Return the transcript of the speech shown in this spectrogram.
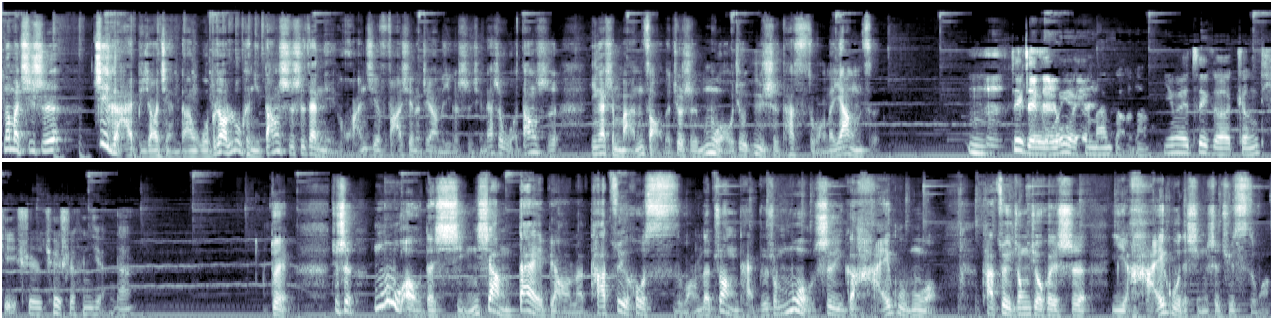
那么其实这个还比较简单，我不知道 Look 你当时是在哪个环节发现了这样的一个事情，但是我当时应该是蛮早的，就是木偶就预示他死亡的样子。嗯，这个我也是蛮早的，因为这个整体是确实很简单。对，就是木偶的形象代表了他最后死亡的状态。比如说木偶是一个骸骨木偶，他最终就会是以骸骨的形式去死亡。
